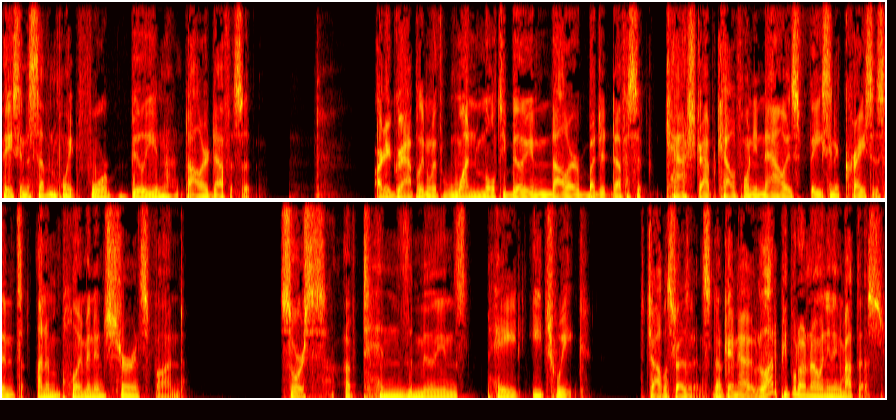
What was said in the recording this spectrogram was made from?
facing a 7.4 billion dollar deficit. Already grappling with one multi-billion dollar budget deficit, cash-strapped California now is facing a crisis in its unemployment insurance fund source of tens of millions paid each week to jobless residents. Okay, now a lot of people don't know anything about this.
